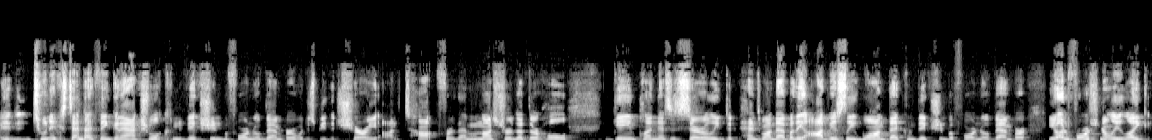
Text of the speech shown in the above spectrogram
to an extent, I think an actual conviction before November would just be the cherry on top for them. I'm not sure that their whole game plan necessarily depends on that, but they obviously want that conviction before November. You know, unfortunately, like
